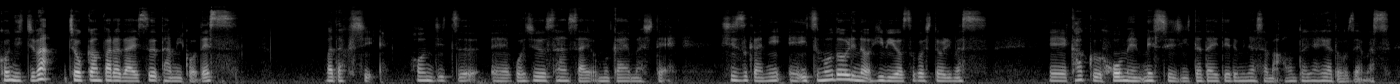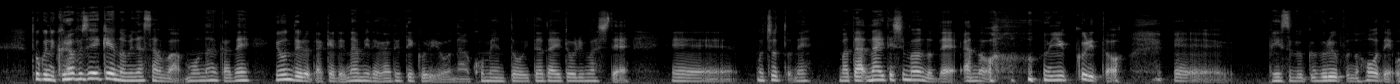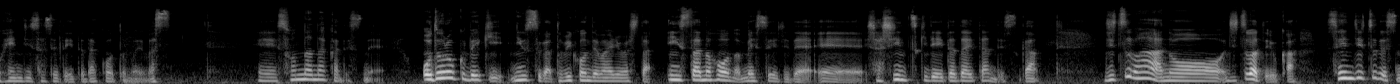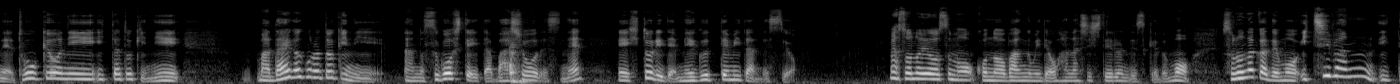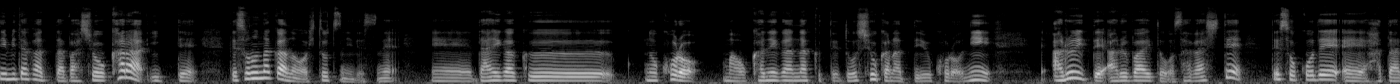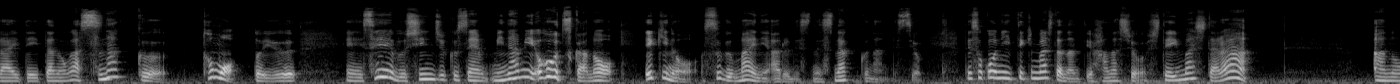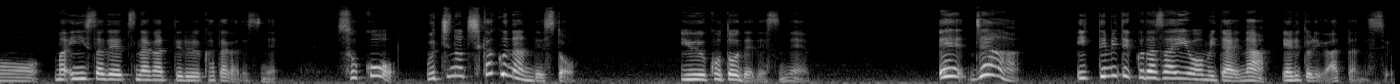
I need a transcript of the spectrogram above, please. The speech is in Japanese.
こんにちは。長官パラダイスタミコです。私本日、えー、53歳を迎えまして静かに、えー、いつも通りの日々を過ごしております、えー、各方面メッセージいただいている皆様本当にありがとうございます。特にクラブ JK の皆さんはもうなんかね読んでるだけで涙が出てくるようなコメントをいただいておりまして、えー、もうちょっとねまた泣いてしまうのであの ゆっくりと、えー、Facebook グループの方でお返事させていただこうと思います。えー、そんな中ですね驚くべきニュースが飛び込んでまいりましたインスタの方のメッセージで、えー、写真付きでいただいたんですが実はあの実はというか先日ですね東京に行った時に、まあ、大学の時にあの過ごしていた場所をですね、えー、一人で巡ってみたんですよ。まあ、その様子もこの番組でお話ししてるんですけどもその中でも一番行ってみたかった場所から行ってでその中の一つにですねえー、大学の頃、まあ、お金がなくてどうしようかなっていう頃に歩いてアルバイトを探してでそこで、えー、働いていたのがスナック友という、えー、西武新宿線南大塚の駅のすぐ前にあるですねスナックなんですよ。でそこに行ってきましたなんていう話をしていましたらあの、まあ、インスタでつながってる方がですねそこうちの近くなんですということでですね、え、じゃあ、行ってみてくださいよ、みたいなやりとりがあったんですよ。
